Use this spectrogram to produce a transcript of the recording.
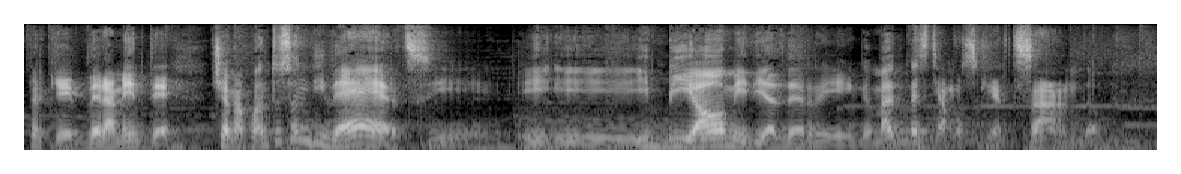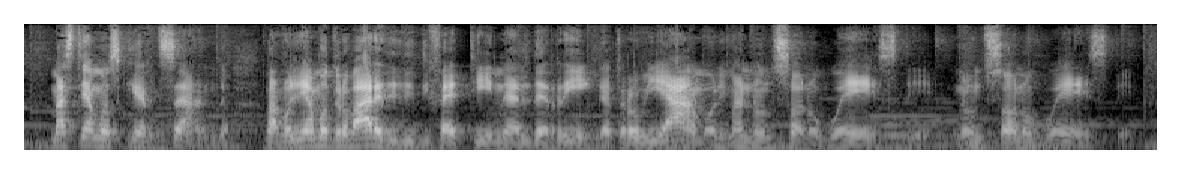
perché veramente, cioè, ma quanto sono diversi i, i, i biomi di Elden Ring? Ma stiamo scherzando. Ma stiamo scherzando? Ma vogliamo trovare dei difetti in Elden Ring? Troviamoli, ma non sono questi. Non sono questi.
